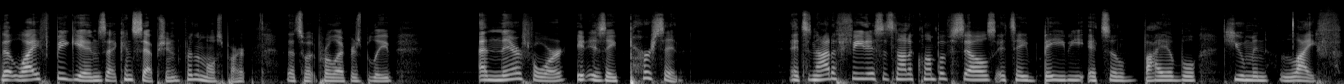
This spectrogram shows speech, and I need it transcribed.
that life begins at conception, for the most part. That's what pro lifers believe and therefore it is a person. It's not a fetus, it's not a clump of cells, it's a baby, it's a viable human life.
